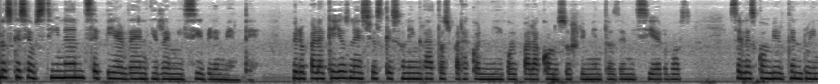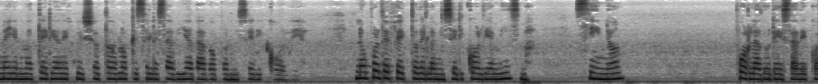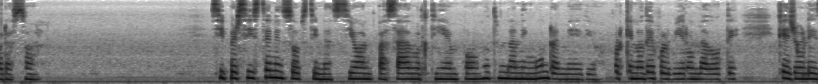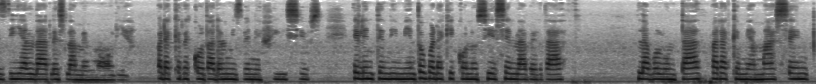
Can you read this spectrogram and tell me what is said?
Los que se obstinan se pierden irremisiblemente, pero para aquellos necios que son ingratos para conmigo y para con los sufrimientos de mis siervos, se les convierte en ruina y en materia de juicio todo lo que se les había dado por misericordia, no por defecto de la misericordia misma, sino por la dureza de corazón. Si persisten en su obstinación pasado el tiempo, no tendrán ningún remedio, porque no devolvieron la dote que yo les di al darles la memoria, para que recordaran mis beneficios, el entendimiento para que conociesen la verdad, la voluntad para que me amasen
